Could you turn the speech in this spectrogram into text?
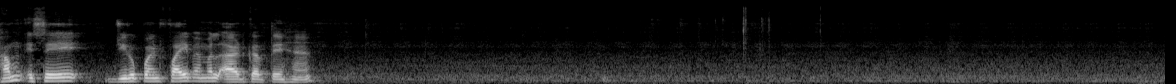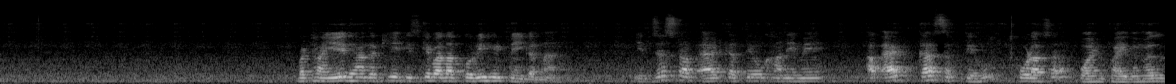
हम इसे 0.5 पॉइंट ऐड करते हैं बट हाँ ये ध्यान रखिए, इसके बाद आपको रीहीट नहीं करना है। ये जस्ट आप ऐड करते हो खाने में। आप ऐड कर सकते हो थोड़ा सा point five M L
